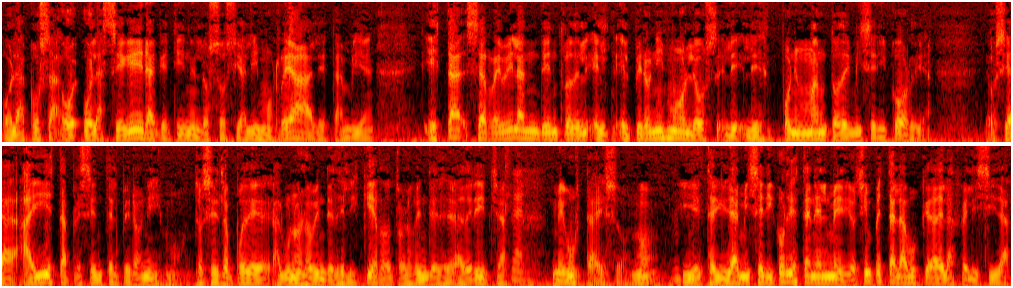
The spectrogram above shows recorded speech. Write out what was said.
O la cosa, o, la ceguera que tienen los socialismos reales también. Está, se revelan dentro del el, peronismo los les pone un manto de misericordia o sea, ahí está presente el peronismo. Entonces lo puede, algunos lo ven desde la izquierda, otros lo ven desde la derecha. Me gusta eso, ¿no? y, esta, y la misericordia está en el medio, siempre está la búsqueda de la felicidad.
